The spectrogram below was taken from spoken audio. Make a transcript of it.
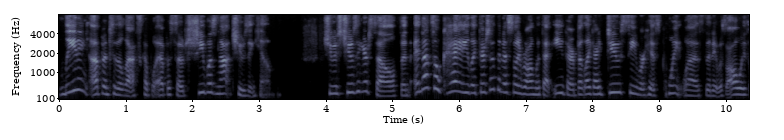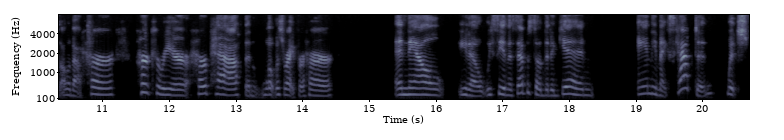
leading up into the last couple episodes, she was not choosing him. She was choosing herself, and and that's okay. Like there's nothing necessarily wrong with that either. But like I do see where his point was that it was always all about her, her career, her path, and what was right for her. And now, you know, we see in this episode that again, Andy makes captain, which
